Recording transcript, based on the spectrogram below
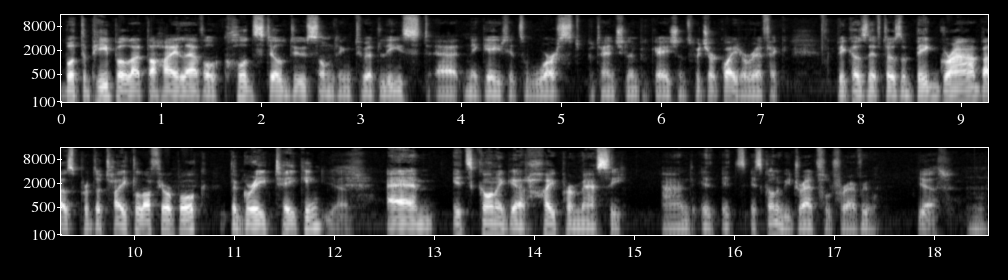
But the people at the high level could still do something to at least uh, negate its worst potential implications, which are quite horrific because if there's a big grab, as per the title of your book, The Great Taking, yes. um, it's going to get hyper messy and it, it's, it's going to be dreadful for everyone. Yes. Mm.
